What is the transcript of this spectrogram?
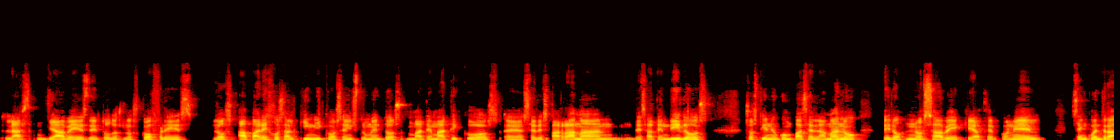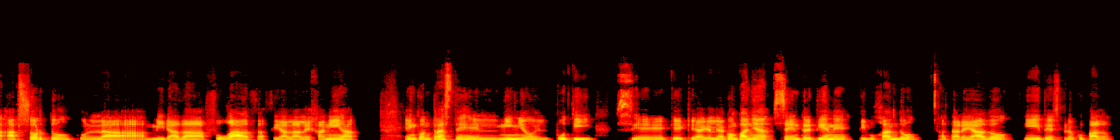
Las llaves de todos los cofres, los aparejos alquímicos e instrumentos matemáticos eh, se desparraman, desatendidos, sostiene un compás en la mano, pero no sabe qué hacer con él, se encuentra absorto con la mirada fugaz hacia la lejanía. En contraste, el niño, el puti, que, le acompaña, se entretiene dibujando, atareado y despreocupado.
